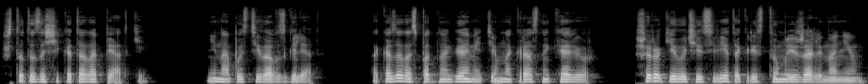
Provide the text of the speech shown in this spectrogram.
Что-то защекотало пятки. Нина опустила взгляд. Оказалось под ногами тёмно-красный ковёр, Широкие лучи света крестом лежали на нем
